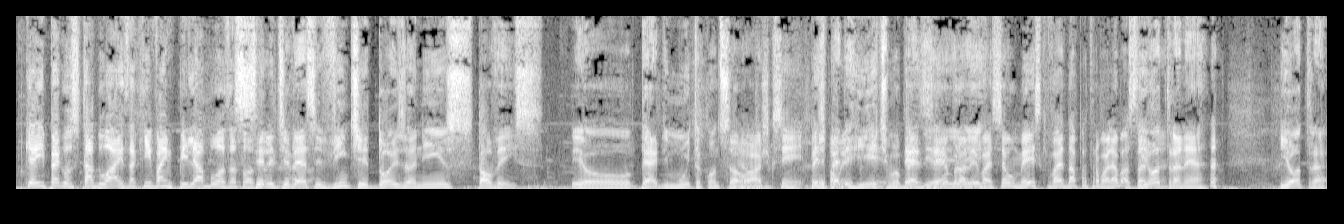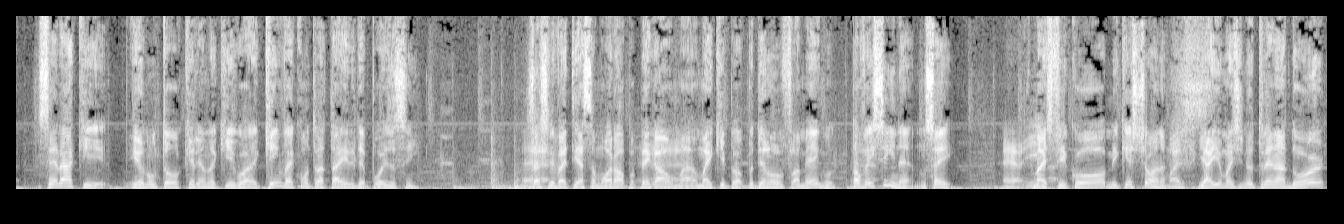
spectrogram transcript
Porque aí pega os estaduais aqui, vai empilhar boas atuações. Se ele tivesse 22 aninhos, talvez. Eu perde muita condição. Eu acho que sim. Ele perde ritmo, perde. Dezembro ali vai ser um mês que vai dar pra trabalhar bastante. E né? outra, né? E outra, será que. Eu não tô querendo aqui. Quem vai contratar ele depois assim? Você acha que ele vai ter essa moral pra pegar uma, uma equipe de novo Flamengo? Talvez sim, né? Não sei. É, e- Mas ficou, me questiona. Mas- E aí imagina o treinador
